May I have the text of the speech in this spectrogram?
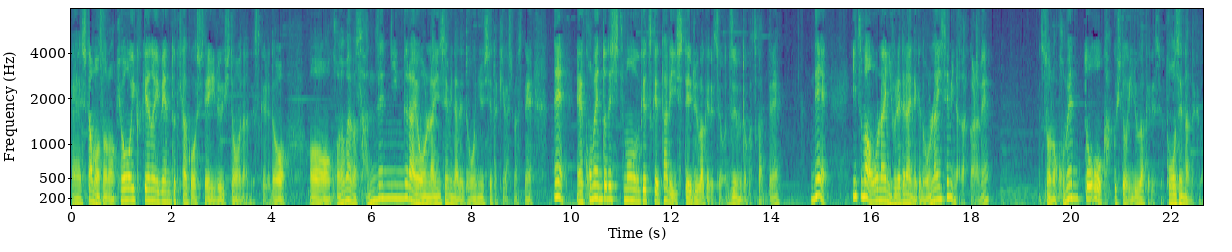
えー、しかもその教育系のイベント企画をしている人なんですけれど、おこの前も3000人ぐらいオンラインセミナーで動員してた気がしますね。で、えー、コメントで質問を受け付けたりしているわけですよ。 Zoom とか使ってね。で、いつもはオンラインに触れてないんだけど、オンラインセミナーだからね、そのコメントを書く人がいるわけですよ。当然なんだけど。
